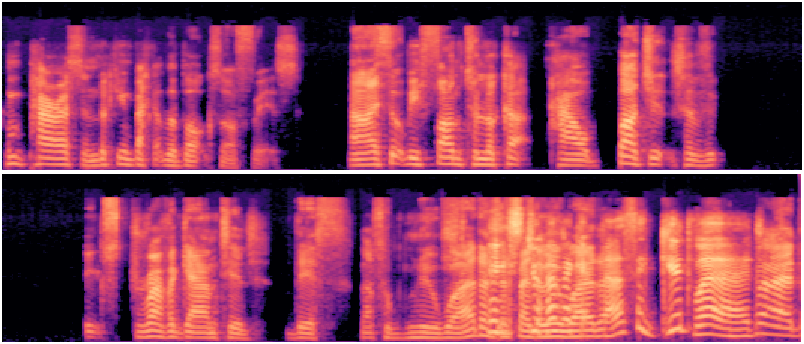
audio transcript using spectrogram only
comparison, looking back at the box office, and I thought it'd be fun to look at how budgets have extravaganted this. That's a new word. I just a new word. That's a good word. Right,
